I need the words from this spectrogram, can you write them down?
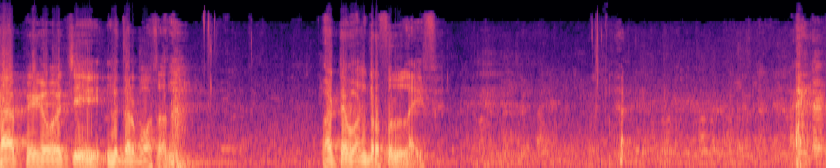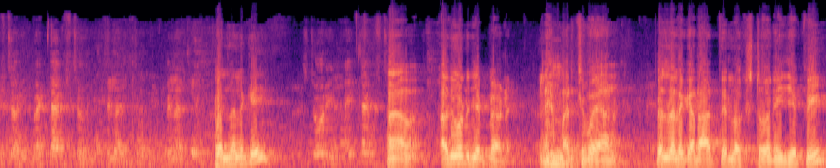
హ్యాపీగా వచ్చి నిద్రపోతాను. What a wonderful life night time story bed time story పిల్లలకి. అది కూడా చెప్పాడు. నేను మర్చిపోయాను. పిల్లలకి రాత్రిలో ఒక స్టోరీ చెప్పి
